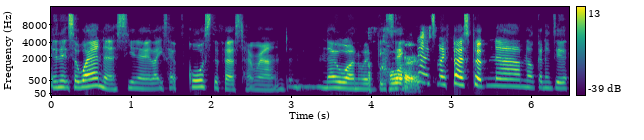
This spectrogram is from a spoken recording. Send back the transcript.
And it's awareness, you know, like, so of course, the first time around no one would Of be saying, "No, it's my first book. No, I'm not going to do it."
